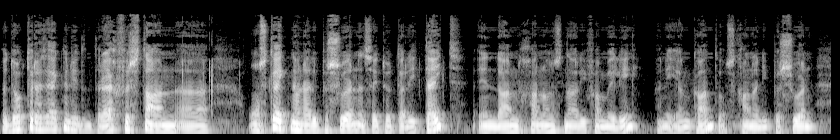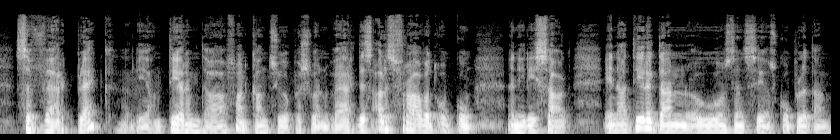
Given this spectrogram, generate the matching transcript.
Nou dokter, as ek nou dit reg verstaan, uh ons kyk nou na die persoon in sy totaliteit en dan gaan ons na die familie aan die een kant, ons gaan na die persoon se werkplek, die hantering daarvan kan so 'n persoon werk. Dis alles vrae wat opkom in hierdie saak. En natuurlik dan hoe ons dan sê ons koppel dit aan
